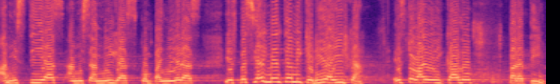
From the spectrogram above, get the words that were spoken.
a mis tías, a mis amigas, compañeras y especialmente a mi querida hija. Esto va dedicado para ti,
